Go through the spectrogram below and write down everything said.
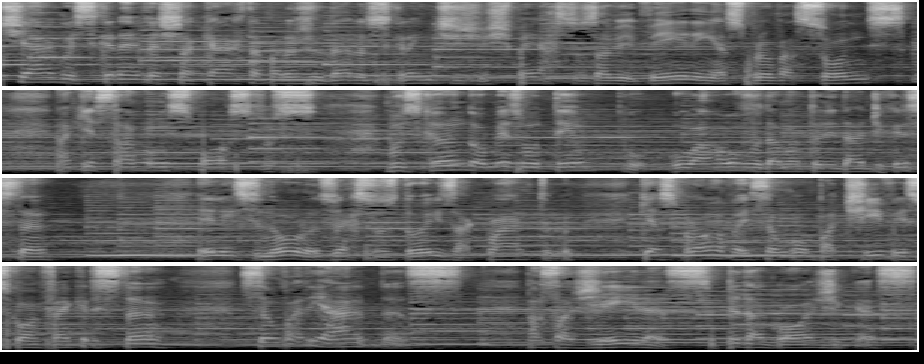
Tiago escreve esta carta para ajudar os crentes dispersos a viverem as provações a que estavam expostos, buscando ao mesmo tempo o alvo da maturidade cristã. Ele ensinou nos versos 2 a 4 que as provas são compatíveis com a fé cristã, são variadas, passageiras, pedagógicas.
